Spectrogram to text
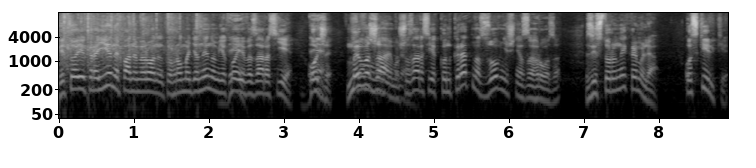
Від тої країни, пане Мироненко, громадянином якої Де? ви зараз є. Отже, ми чому вважаємо, що зараз є конкретна зовнішня загроза зі сторони Кремля, оскільки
